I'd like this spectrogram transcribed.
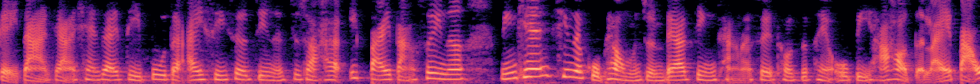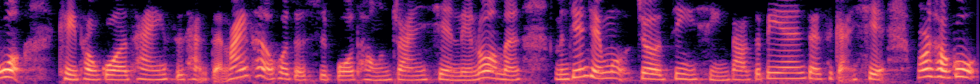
给大家，现在在底部的 IC 设计呢，至少还有一百档，所以呢，明天新的股票我们准备要进场了，所以投资朋友务必好好的来把握，可以透过蔡因斯坦的 Line 或者是拨通专线联络我们。我们今天节目就进行到这边，再次感谢摩尔投顾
